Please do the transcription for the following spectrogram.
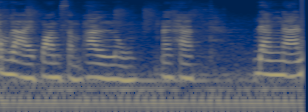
ทำลายความสัมพันธ์ลงนะคะ ดังนั้น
